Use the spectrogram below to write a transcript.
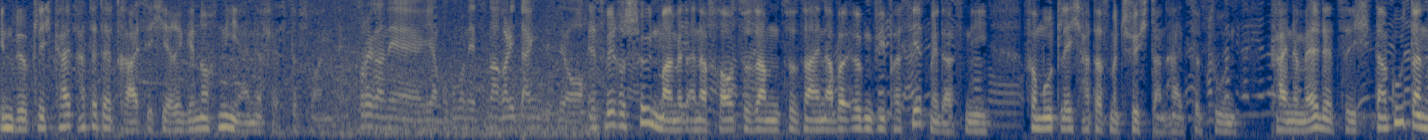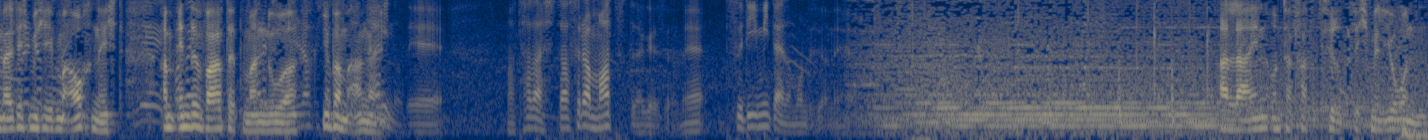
In Wirklichkeit hatte der 30-Jährige noch nie eine feste Freundin. Es wäre schön, mal mit einer Frau zusammen zu sein, aber irgendwie passiert mir das nie. Vermutlich hat das mit Schüchternheit zu tun. Keine meldet sich. Na gut, dann melde ich mich eben auch nicht. Am Ende wartet man nur, wie beim Angeln. Allein unter fast 40 Millionen.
